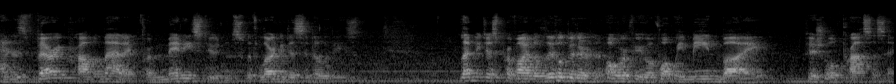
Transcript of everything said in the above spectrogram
and is very problematic for many students with learning disabilities. Let me just provide a little bit of an overview of what we mean by visual processing.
